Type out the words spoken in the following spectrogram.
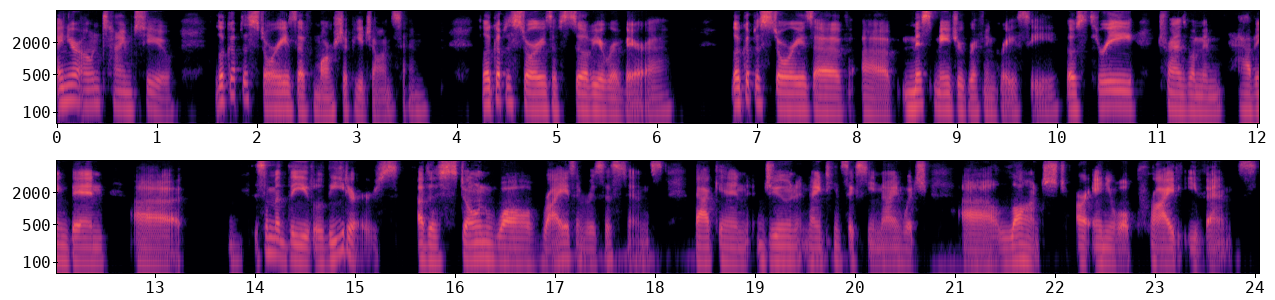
in your own time too, look up the stories of Marsha P. Johnson. Look up the stories of Sylvia Rivera. Look up the stories of uh, Miss Major Griffin-Gracy, those three trans women having been uh, some of the leaders of the Stonewall riots and resistance back in June 1969, which uh, launched our annual Pride events.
